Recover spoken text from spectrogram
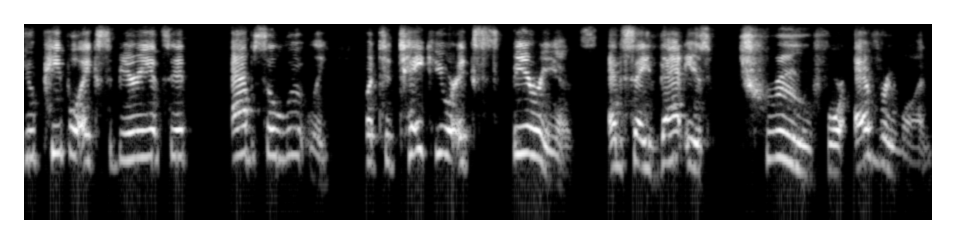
Do people experience it? Absolutely. But to take your experience and say that is true for everyone,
